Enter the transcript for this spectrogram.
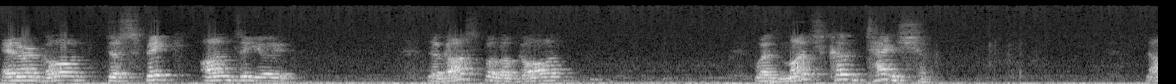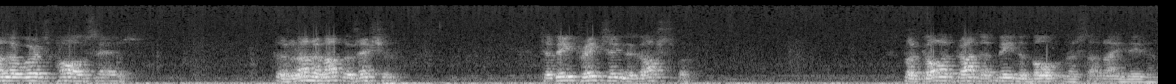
in our God to speak unto you the gospel of God with much contention. In other words, Paul says, there's a lot of opposition to me preaching the gospel. But God granted me the boldness that I needed.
